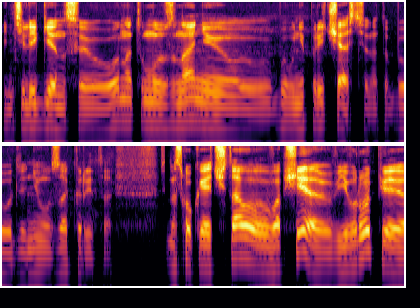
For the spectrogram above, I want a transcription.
интеллигенции, он этому знанию был не причастен, это было для него закрыто насколько я читал, вообще в Европе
